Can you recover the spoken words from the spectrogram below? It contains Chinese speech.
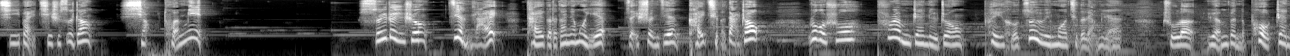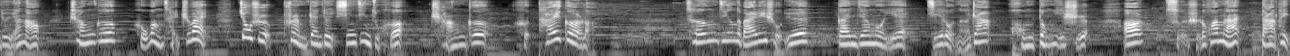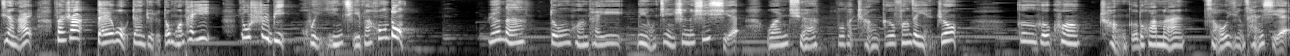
七百七十四章小团灭。随着一声剑来，泰戈的干将莫邪在瞬间开启了大招。如果说 Prime 战队中配合最为默契的两个人，除了原本的 PO 战队元老长歌和旺财之外，就是 Prime 战队新晋组合长歌和 Tiger 了。曾经的百里守约、干将莫邪、击落哪吒轰动一时，而此时的花木兰搭配剑来反杀 Devil 战队的东皇太一，又势必会引起一番轰动。原本东皇太一利用近身的吸血，完全不把长歌放在眼中，更何况长歌的花木兰早已经残血。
